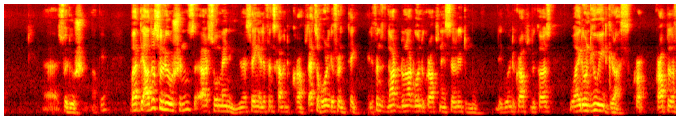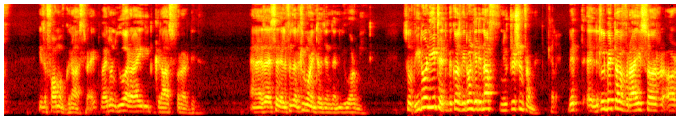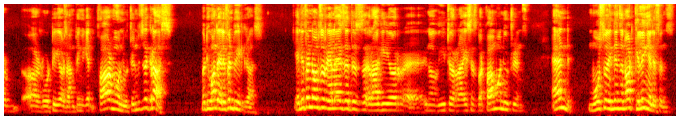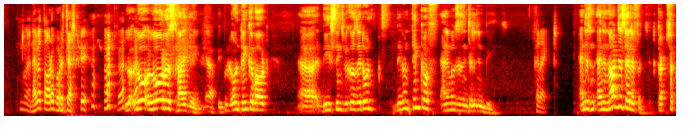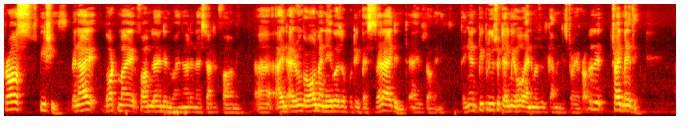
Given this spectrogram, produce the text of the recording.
uh, solution. Okay. But the other solutions are so many. You are saying elephants come into crops. That's a whole different thing. Elephants do not, do not go into crops necessarily to move. They go into crops because why don't you eat grass? Crop, crop is a, is a form of grass, right? Why don't you or I eat grass for our dinner? And as I said, elephants are a little more intelligent than you or me. So we don't eat it because we don't get enough nutrition from it. Correct. With a little bit of rice or, or, or roti or something, we get far more nutrients, which is the grass. But you want the elephant to eat grass. Elephant also realized that this ragi or uh, you know wheat or rice has got far more nutrients, and most of the Indians are not killing elephants. I never thought about it that way. low, low, low risk, high gain. Yeah, people don't think about uh, these things because they don't they don't think of animals as intelligent beings. Correct. And it's, and it's not just elephants; it cuts across species. When I bought my farmland in Wayanad and I started farming, uh, I, I, remember all my neighbors were putting pesticide. I didn't. I used organic thing, and people used to tell me, "Oh, animals will come and destroy your crop." And they tried many things.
